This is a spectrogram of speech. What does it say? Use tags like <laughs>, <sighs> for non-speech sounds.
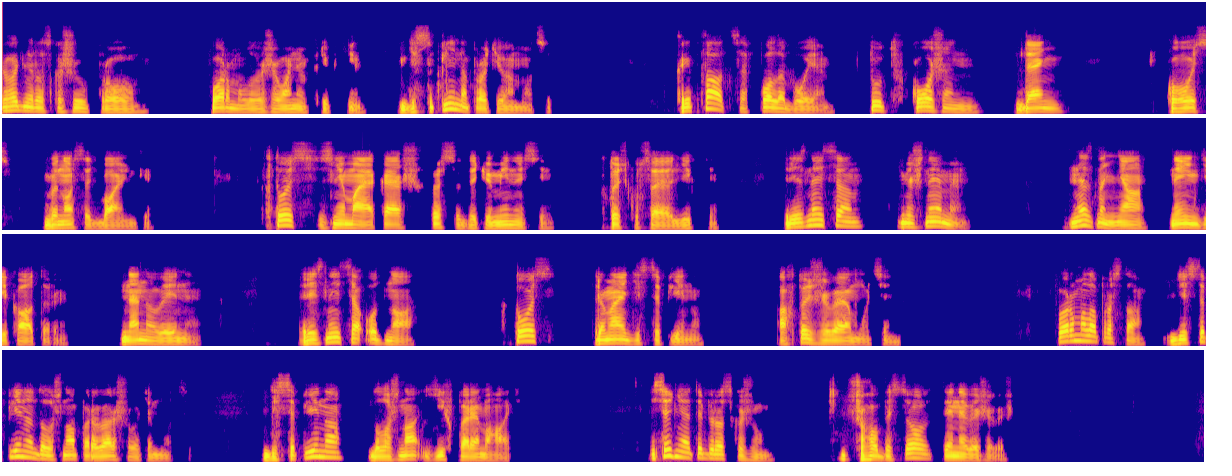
Сьогодні розкажу про формулу виживання в крипті. Дисципліна проти емоцій. Крипта це поле боя. Тут кожен день когось виносять баньки. Хтось знімає кеш, хтось сидить у мінусі, хтось кусає лікті. Різниця між ними не знання, не індикатори, не новини. Різниця одна. Хтось тримає дисципліну, а хтось живе емоціями. Формула проста. Дисципліна должна перевершувати емоції. Дисципліна должна їх перемагати. І сьогодні я тобі розкажу, чого без цього ти не виживеш.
